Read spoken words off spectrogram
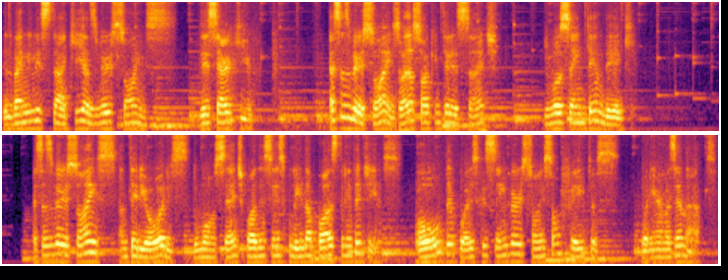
Ele vai me listar aqui as versões desse arquivo. Essas versões, olha só que interessante de você entender aqui. Essas versões anteriores do Morro 7 podem ser excluídas após 30 dias, ou depois que 100 versões são feitas, porém armazenadas.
